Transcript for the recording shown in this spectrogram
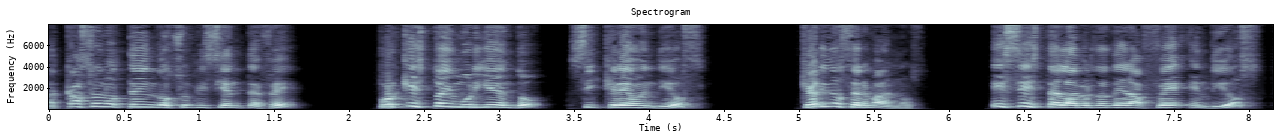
¿acaso no tengo suficiente fe? ¿Por qué estoy muriendo si creo en Dios? Queridos hermanos, ¿es esta la verdadera fe en Dios?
